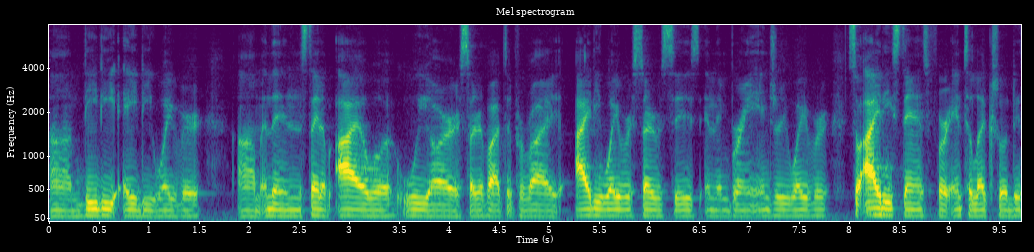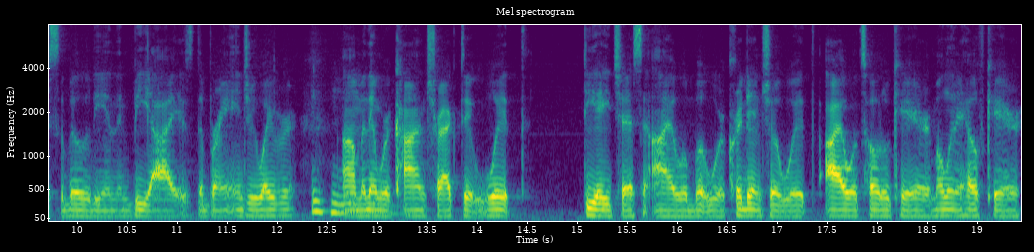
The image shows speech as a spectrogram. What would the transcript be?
um, DDAD waiver, um, and then in the state of Iowa, we are certified to provide ID waiver services and then brain injury waiver. So ID stands for intellectual disability, and then BI is the brain injury waiver. Um, and then we're contracted with DHS in Iowa, but we're credentialed with Iowa Total Care, Molina Healthcare,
